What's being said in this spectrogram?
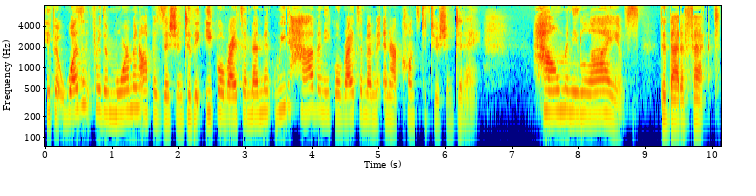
if it wasn't for the Mormon opposition to the Equal Rights Amendment, we'd have an Equal Rights Amendment in our Constitution today. How many lives did that affect?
